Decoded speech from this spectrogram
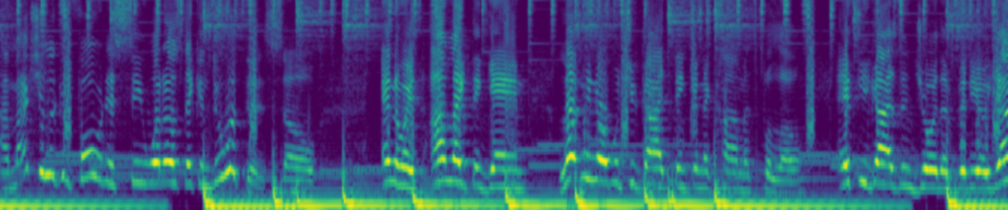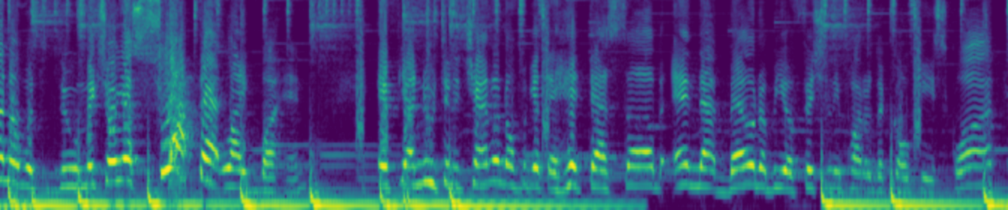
I'm actually looking forward to see what else they can do with this. So, anyways, I like the game. Let me know what you guys think in the comments below. If you guys enjoyed the video, y'all know what to do. Make sure y'all swap that like button. If y'all new to the channel, don't forget to hit that sub and that bell to be officially part of the Coqui squad.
